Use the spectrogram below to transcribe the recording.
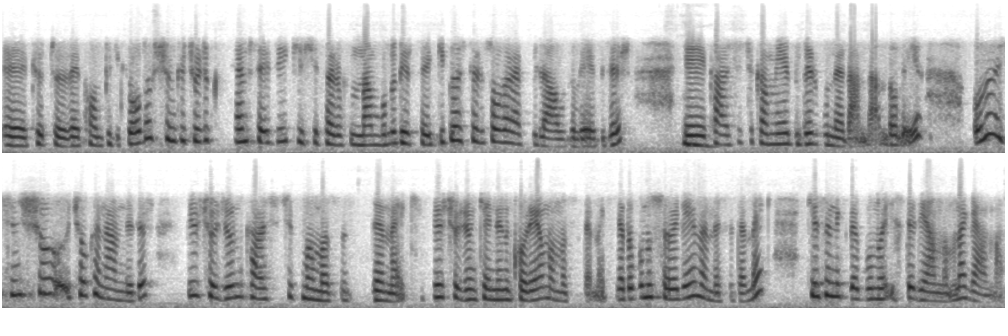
e, kötü ve komplike olur. Çünkü çocuk hem sevdiği kişi tarafından bunu bir sevgi gösterisi olarak bile algılayabilir. E, karşı çıkamayabilir bu nedenden dolayı. Onun için şu çok önemlidir. Bir çocuğun karşı çıkmaması demek, bir çocuğun kendini koruyamaması demek ya da bunu söyleyememesi demek kesinlikle bunu istediği anlamına gelmez.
